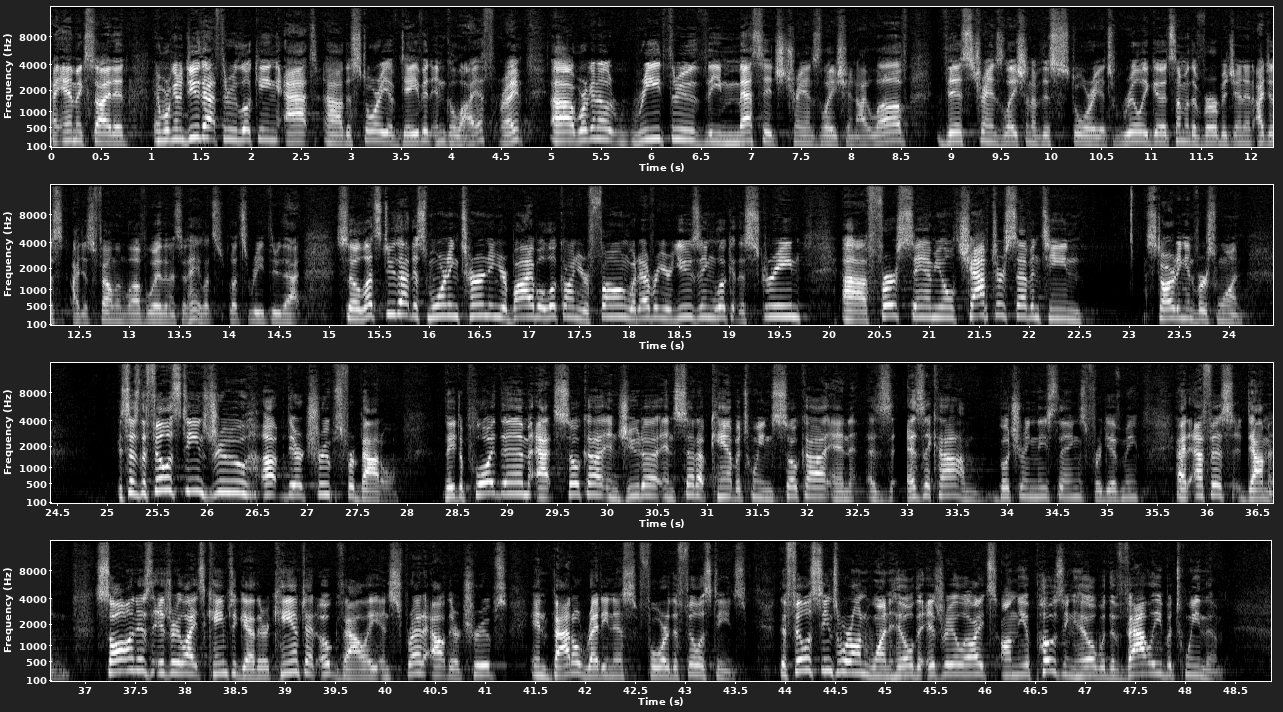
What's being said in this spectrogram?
I am excited. And we're going to do that through looking at uh, the story of David and Goliath, right? Uh, we're going to read through the message translation. I love this translation of this story. It's really good. Some of the verbiage in it, I just, I just fell in love with. And I said, hey, let's, let's read through that. So let's do that this morning. Turn in your Bible, look on your phone, whatever you're using, look at the screen. Uh, 1 Samuel chapter 17, starting in verse 1. It says, The Philistines drew up their troops for battle. They deployed them at Socoh in Judah and set up camp between Socoh and Ezekah. I'm butchering these things, forgive me. At Ephes Dammim. Saul and his Israelites came together, camped at Oak Valley, and spread out their troops in battle readiness for the Philistines. The Philistines were on one hill, the Israelites on the opposing hill, with the valley between them.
